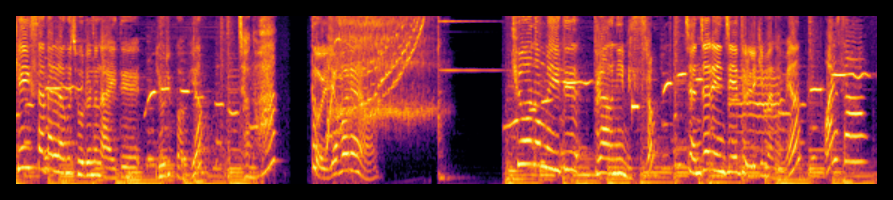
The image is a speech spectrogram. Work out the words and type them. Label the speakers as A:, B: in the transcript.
A: 케이크 사달라고 조르는 아이들 요리법이요? 전 확 돌려버려요. 큐어 홈메이드 브라우니 믹스로 전자레인지에 돌리기만 하면 완성!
